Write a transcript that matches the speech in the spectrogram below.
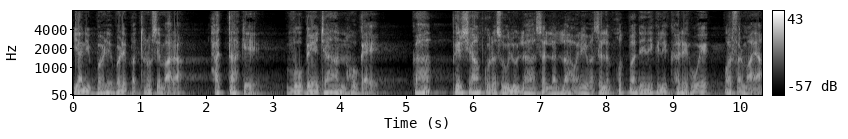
یعنی بڑے بڑے پتھروں سے مارا، حتیٰ کہ وہ بے جان ہو گئے۔ کہا، پھر شام کو رسول اللہ صلی اللہ علیہ وسلم خطبہ دینے کے لیے کھڑے ہوئے اور فرمایا،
